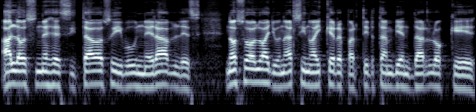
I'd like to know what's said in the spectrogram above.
a los necesitados y vulnerables. No solo ayunar, sino hay que repartir también, dar lo que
